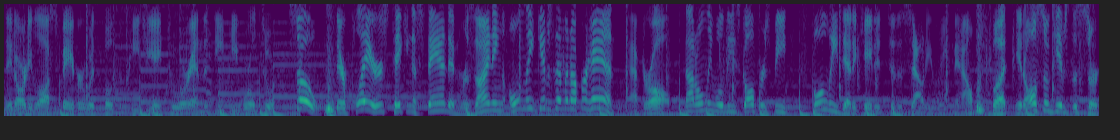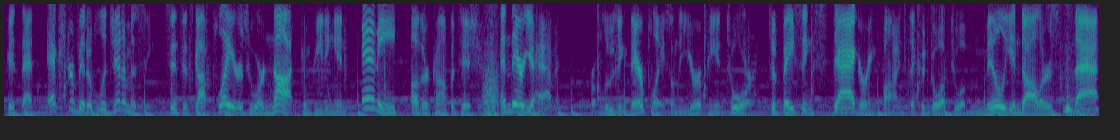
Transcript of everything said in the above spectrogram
they'd already lost favor with both the PGA Tour and the DP World Tour. So, their players taking a stand and resigning only gives them an upper hand. After all, not only will these golfers be fully dedicated to the Saudi League now, but it also gives the circuit that extra bit of legitimacy, since it's got players who are not competing in any other competition. And there you have it from losing their place on the European Tour to facing staggering fines that could go up to a million dollars. That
